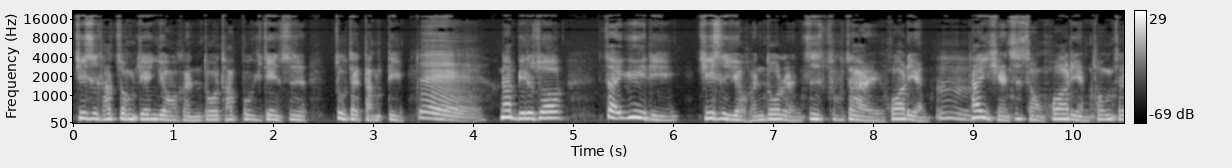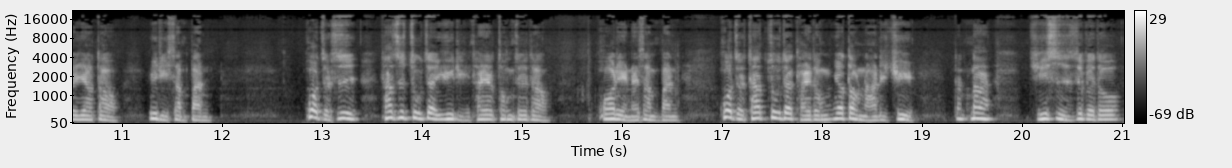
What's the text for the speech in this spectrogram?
其实它中间有很多，它不一定是住在当地。对，那比如说在玉里，其实有很多人是住在花莲，嗯，他以前是从花莲通车要到玉里上班。或者是他是住在玉里，他要通车到花莲来上班，或者他住在台东，要到哪里去？那那其实这个都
